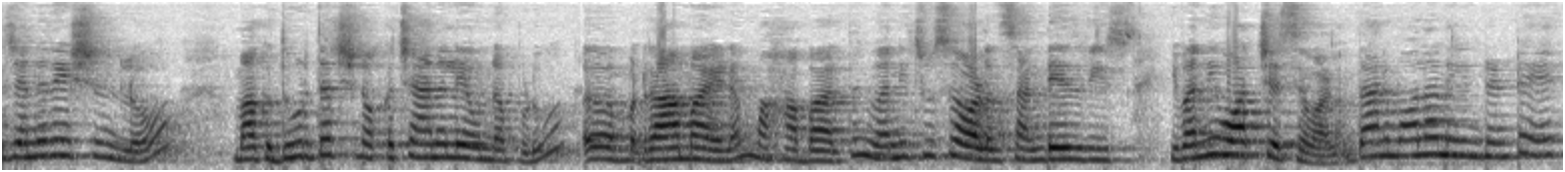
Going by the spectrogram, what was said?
జనరేషన్లో మాకు దూరదర్శన్ ఒక్క ఛానలే ఉన్నప్పుడు రామాయణం మహాభారతం ఇవన్నీ చూసేవాళ్ళం సండే ఇవన్నీ వాచ్ చేసేవాళ్ళం. దాని మూలాన ఏంటంటే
